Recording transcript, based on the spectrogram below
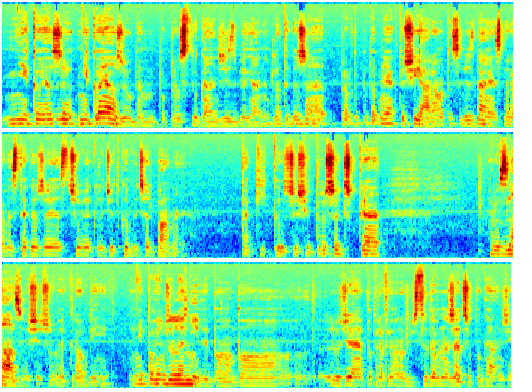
nie, kojarzy, nie kojarzyłbym po prostu Gandzi z bieganiem? Dlatego, że prawdopodobnie jak ktoś jarał, to sobie zdaje sprawę z tego, że jest człowiek leciutko wyczerpany. Taki, kurczę, się troszeczkę rozlazły się człowiek robi. Nie powiem, że leniwy, bo, bo ludzie potrafią robić cudowne rzeczy po Gandzi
